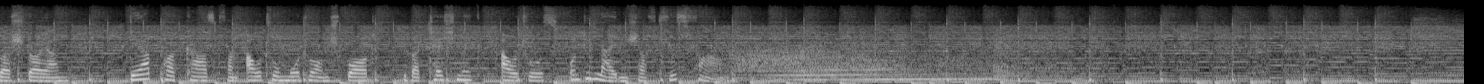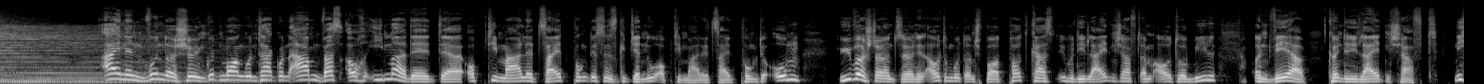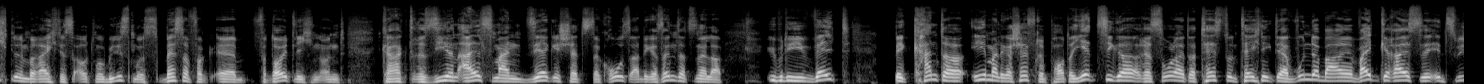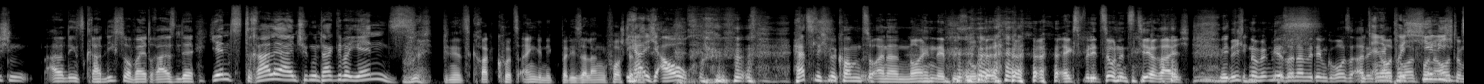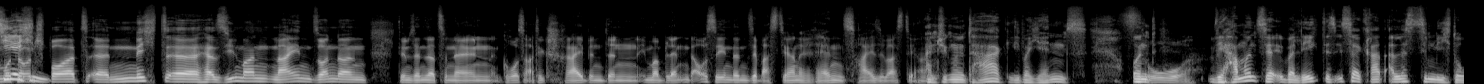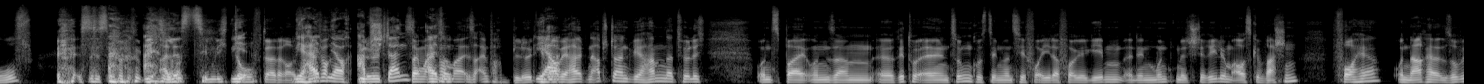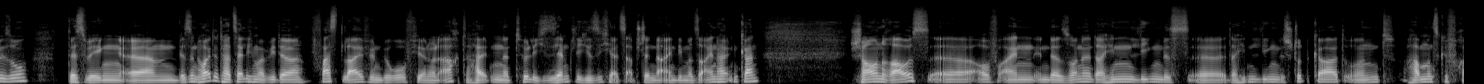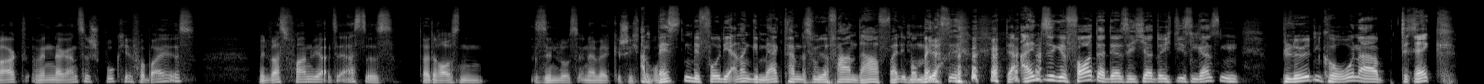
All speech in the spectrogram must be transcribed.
Übersteuern. Der Podcast von Auto, Motor und Sport über Technik, Autos und die Leidenschaft fürs Fahren. Einen wunderschönen guten Morgen, guten Tag, guten Abend, was auch immer der, der optimale Zeitpunkt ist. Und es gibt ja nur optimale Zeitpunkte, um Übersteuern zu hören, den Automotor und Sport Podcast über die Leidenschaft am Automobil. Und wer könnte die Leidenschaft nicht nur im Bereich des Automobilismus besser ver äh, verdeutlichen und charakterisieren als mein sehr geschätzter, großartiger, sensationeller über die Welt bekannter ehemaliger Chefreporter, jetziger Ressortleiter Test und Technik, der wunderbare, weitgereiste, inzwischen allerdings gerade nicht so weitreisende Jens Tralle. Einen schönen guten Tag, lieber Jens. Ich bin jetzt gerade kurz eingenickt bei dieser langen Vorstellung. Ja, ich auch. Herzlich willkommen zu einer neuen Episode Expedition ins Tierreich. nicht nur mit mir, sondern mit dem großartigen mit Autoren von Automotor und Sport. Äh, nicht äh, Herr Sielmann, nein, sondern dem sensationellen, großartig schreibenden, immer blendend aussehenden Sebastian Renz. Hi Sebastian. Einen schönen guten Tag, lieber Jens. Und so. wir haben uns ja überlegt, es ist ja gerade alles ziemlich doof. es ist also, alles ziemlich doof wir, da draußen. Wir halten einfach ja auch blöd. Abstand. Sagen wir also, einfach mal, ist einfach blöd. Ja. Genau, wir halten Abstand. Wir haben natürlich uns bei unserem äh, rituellen Zungenkuss, den wir uns hier vor jeder Folge geben, äh, den Mund mit Sterilium ausgewaschen. Vorher und nachher sowieso. Deswegen, ähm, wir sind heute tatsächlich mal wieder fast live im Büro 408, halten natürlich sämtliche Sicherheitsabstände ein, die man so einhalten kann schauen raus äh, auf ein in der Sonne dahin liegendes, äh, dahin liegendes Stuttgart und haben uns gefragt, wenn der ganze Spuk hier vorbei ist, mit was fahren wir als erstes da draußen sinnlos in der Weltgeschichte Am rum? besten, bevor die anderen gemerkt haben, dass man wieder fahren darf, weil im Moment ja. der einzige Vorteil, der sich ja durch diesen ganzen blöden Corona-Dreck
